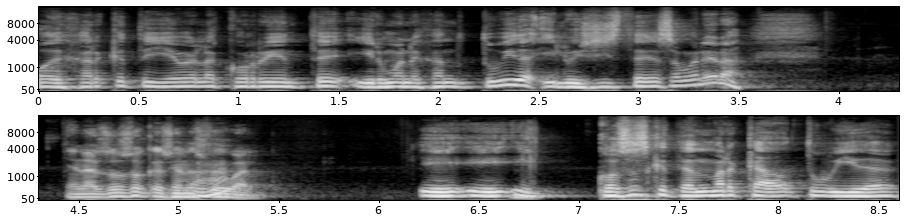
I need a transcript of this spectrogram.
o dejar que te lleve la corriente, ir manejando tu vida. Y lo hiciste de esa manera. En las dos ocasiones fue igual. Y, cosas que te han marcado tu vida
